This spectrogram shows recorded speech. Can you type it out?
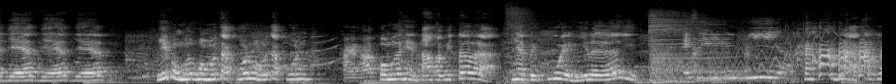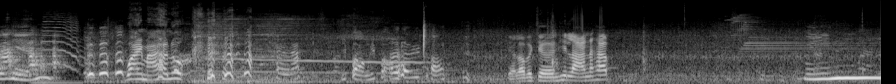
สเยสเยสเยสนี่ผมผมรู้จักคุณผมรู้จักคุณ ใครครับ ผมเคยเห็นตามทวิตเตอร์อะ เนี่ยเป็นคู่อย่างนี้เลย ไอซีพี่เนี่ยเคยเห็นว่ายหมาเหรอลูกพี่ป๋องพี่ป๋องพี่ป๋อง เดี๋ยวเราไปเจอกันที่ร้านนะครับ มิ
